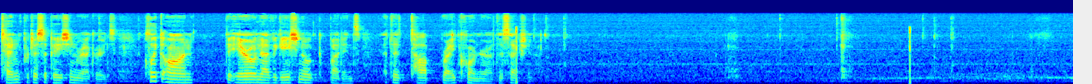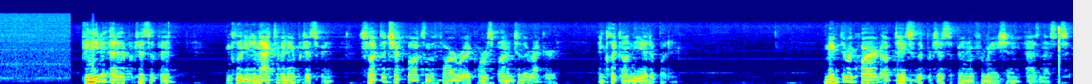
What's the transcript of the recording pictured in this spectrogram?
10 participation records, click on the arrow navigational buttons at the top right corner of the section. If you need to edit a participant, including inactivating a participant, select the checkbox on the far right corresponding to the record and click on the Edit button. Make the required updates to the participant information as necessary.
